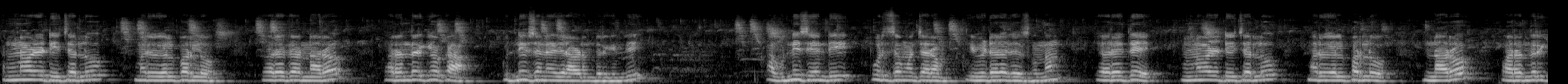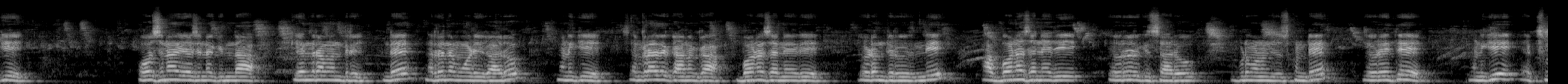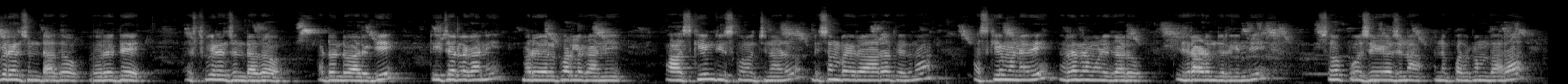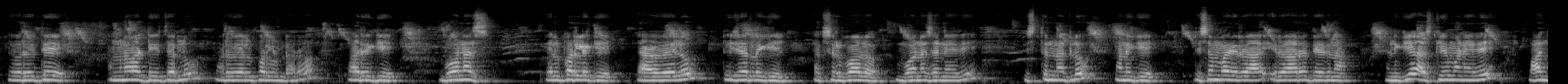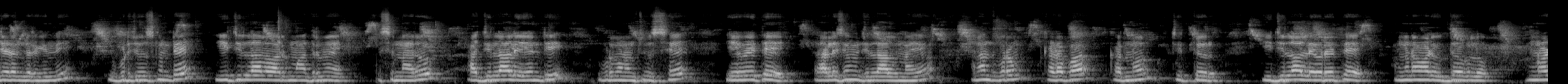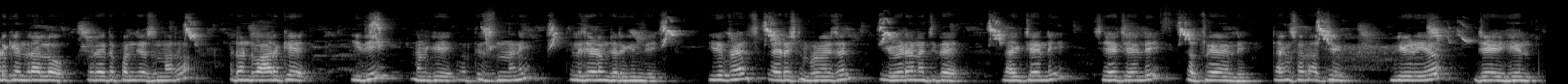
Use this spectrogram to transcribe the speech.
అంగన్వాడీ టీచర్లు మరియు హెల్పర్లు ఎవరైతే ఉన్నారో వారందరికీ ఒక గుడ్ న్యూస్ అనేది రావడం జరిగింది. ఆ గుడ్ న్యూస్ ఏంటి? పూర్తి సమాచారం ఈ వీడియోలో తెలుసుకుందాం. ఎవరైతే అంగన్వాడీ టీచర్లు మరియు హెల్పర్లు ఉన్నారో వారందరికీ పోషణ యోజన కింద కేంద్ర మంత్రి అంటే నరేంద్ర మోడీ గారు మనకి సంక్రాంతి కానుక బోనస్ అనేది ఇవ్వడం జరుగుతుంది. ఆ బోనస్ అనేది ఎవరెవరికి ఇస్తారు? ఇప్పుడు మనం చూసుకుంటే ఎవరైతే మనకి ఎక్స్పీరియన్స్ ఉంటుందో ఎవరైతే ఎక్స్పీరియన్స్ ఉంటుందో అటువంటి వారికి టీచర్లు కానీ మరియు హెల్పర్లు కానీ ఆ స్కీమ్ తీసుకొని వచ్చినాడు. డిసెంబర్ ఇరవై ఆరో తేదీన ఆ స్కీమ్ అనేది నరేంద్ర మోడీ గారు తీసుకురావడం జరిగింది. సో పోషణ యోజన అనే పథకం ద్వారా ఎవరైతే అంగన్వాడీ టీచర్లు మరియు హెల్పర్లు ఉంటారో వారికి బోనస్ హెల్పర్లకి యాభై వేలు టీచర్లకి లక్ష రూపాయలు బోనస్ అనేది ఇస్తున్నట్లు మనకి డిసెంబర్ ఇరవై ఇరవై ఆరో తేదీన మనకి ఆ స్కీమ్ అనేది లాంచ్ చేయడం జరిగింది. ఇప్పుడు చూసుకుంటే ఈ జిల్లాల వారికి మాత్రమే ఇస్తున్నారు. ఆ జిల్లాలు ఏంటి? ఇప్పుడు మనం చూస్తే ఏవైతే రాయలసీమ జిల్లాలు ఉన్నాయో అనంతపురం కడప కర్నూలు చిత్తూరు ఈ జిల్లాలో ఎవరైతే అంగన్వాడీ ఉద్యోగులు అంగన్వాడీ కేంద్రాల్లో ఎవరైతే పనిచేస్తున్నారో అటువంటి వారికే ఇది మనకి వర్తిస్తుందని తెలియజేయడం జరిగింది. ఇది ఫ్రెండ్స్ లేటెస్ట్ ఇన్ఫర్మేషన్ ఈ వీడియో నచ్చితే లైక్ చేయండి షేర్ చేయండి సబ్స్క్రైబ్ చేయండి. Thanks for watching video Jai Hind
